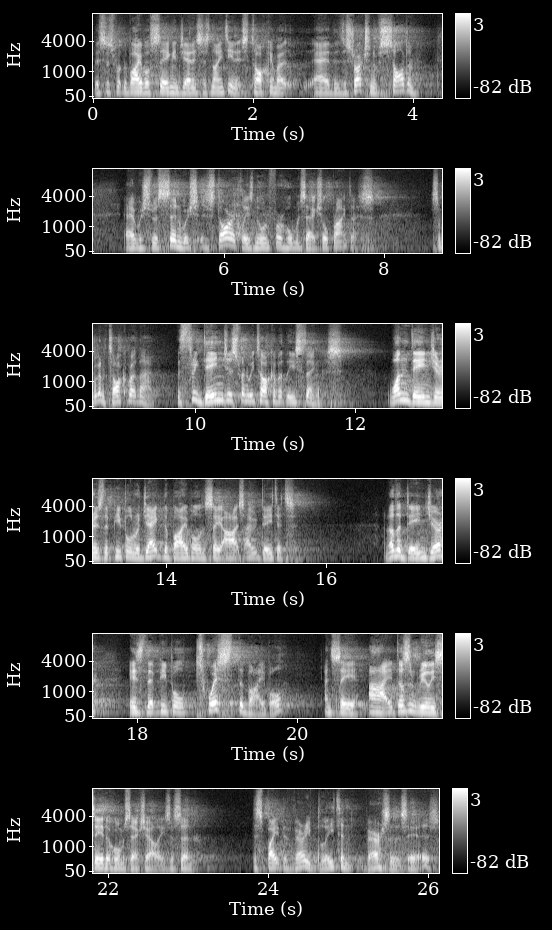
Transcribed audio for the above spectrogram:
this is what the Bible's saying in Genesis 19. It's talking about uh, the destruction of Sodom, uh, which was sin which historically is known for homosexual practice. So we're going to talk about that. There's three dangers when we talk about these things. One danger is that people reject the Bible and say, ah, it's outdated. Another danger is that people twist the Bible and say, ah, it doesn't really say that homosexuality is a sin, despite the very blatant verses that say it is.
